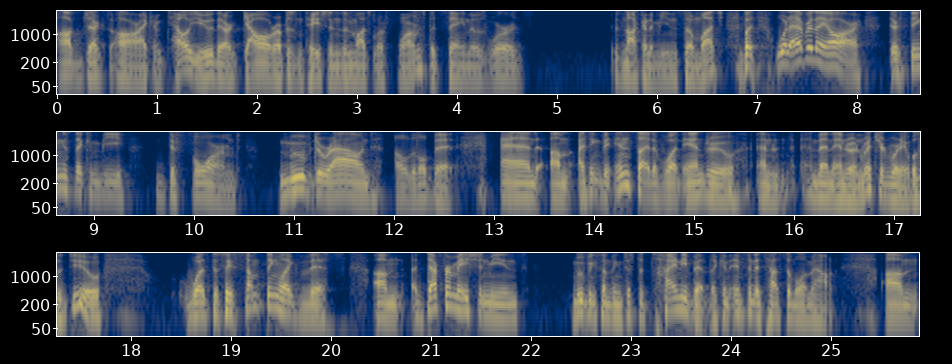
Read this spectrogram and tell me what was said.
objects are. I can tell you there are Galois representations in modular forms, but saying those words is not going to mean so much. But whatever they are, they're things that can be deformed, moved around a little bit. And um, I think the insight of what Andrew and and then Andrew and Richard were able to do was to say something like this: um, deformation means moving something just a tiny bit, like an infinitesimal amount. Um,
